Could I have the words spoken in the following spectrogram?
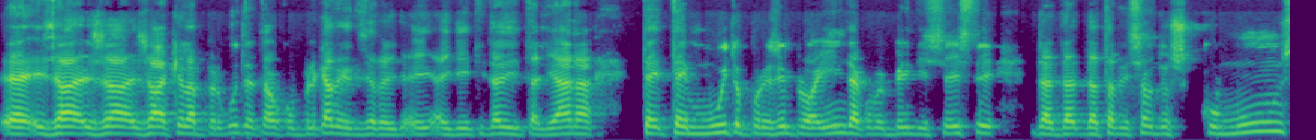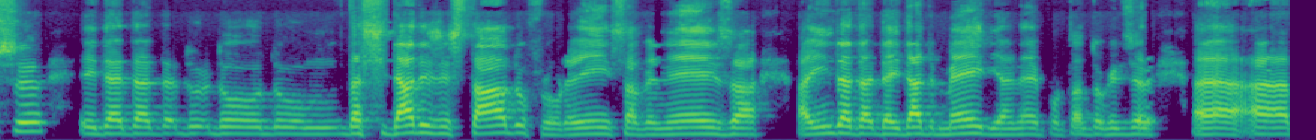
eh, já, já, já aquela pergunta é tão complicada, quer dizer, a, a identidade italiana tem, tem muito, por exemplo, ainda, como bem disseste, da, da, da tradição dos comuns e da, da, do, do, das cidades-estado, Florença, Veneza, ainda da, da Idade Média, né? Portanto, quer dizer, ah, ah,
